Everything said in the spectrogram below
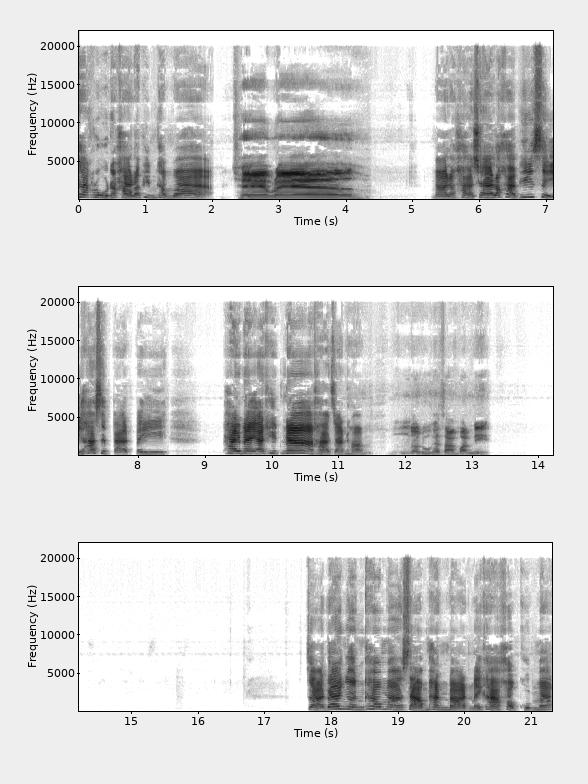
ค่าครูนะคะ แล้วพิมพ์คำว่า แชร์แล้วมาแล้วค่ะ แชร์แล้วค่ะ พี่สี่ห้าสิบแปดปี ภายในอาทิตย์หน้าค่ะอาจารย์ท็อปอืมเราดูแค่สามวันนี้ จะได้เงินเข้ามาสามพันบาทไหมคะ ขอบคุณมาก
